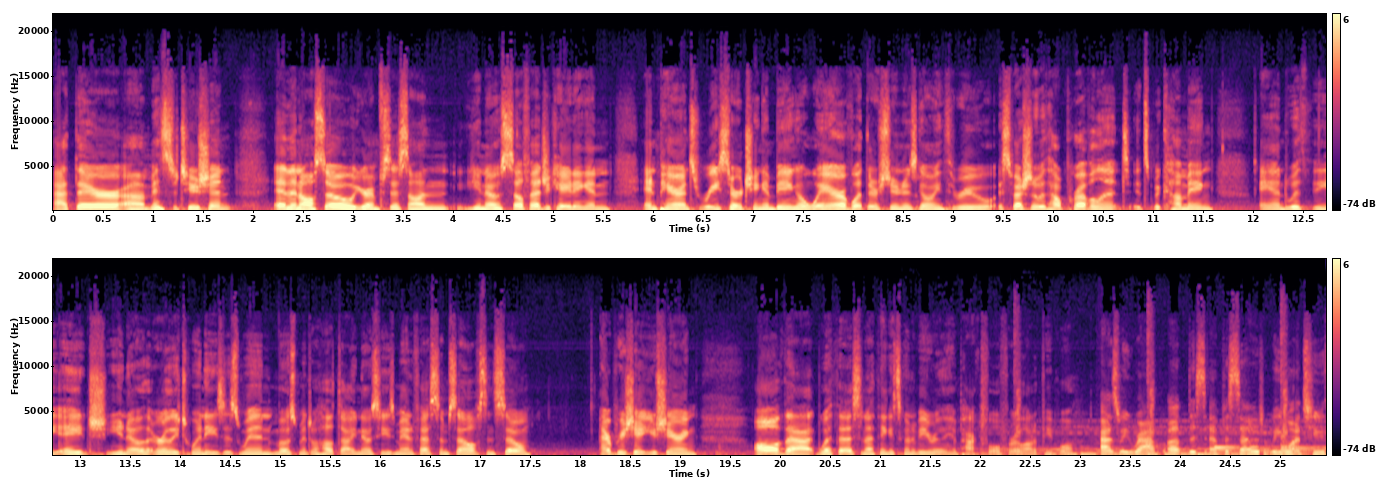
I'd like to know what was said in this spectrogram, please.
at their um, institution and then also your emphasis on you know self-educating and and parents researching and being aware of what their student is going through especially with how prevalent it's becoming and with the age, you know, the early 20s is when most mental health diagnoses manifest themselves. And so I appreciate you sharing all of that with us, and I think it's going to be really impactful for a lot of people. As we wrap up this episode, we want to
